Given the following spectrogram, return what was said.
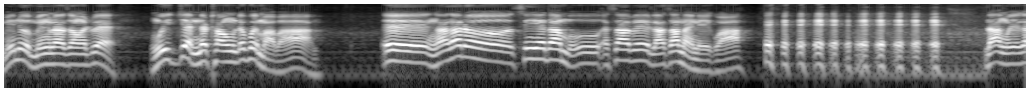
မင်းတို့မင်္ဂလာဆောင်အတွက်ငွေကျပ်2000လက်ဖွဲ့မှာပါအဲငါကတော့ဆင်းရဲသားမို့အစားပဲလာစားနိုင်တယ်ကွာလာငွေက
